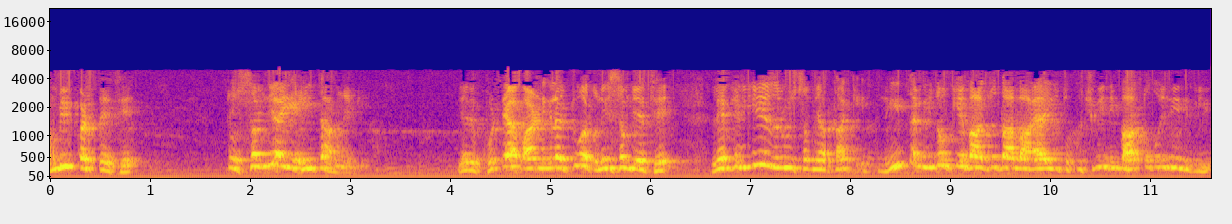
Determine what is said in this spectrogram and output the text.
ہم بھی پڑھتے تھے، تو سمجھا یہی تھا ہم نے بھی۔ یعنی کھٹیا پہاڑ نکلا ٹوا تو نہیں سمجھے تھے۔ لیکن یہ ضرور سمجھا تھا کہ اتنی تمیزوں کے بعد جو دعویٰ آیا، یہ تو کچھ بھی نہیں، بات تو کوئی نہیں نکلی۔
